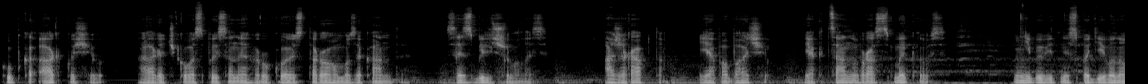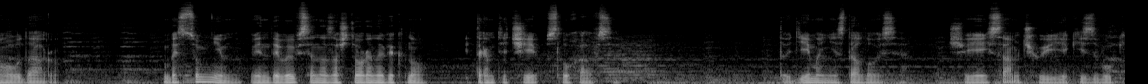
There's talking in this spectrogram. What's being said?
Купка аркушів, гарячково списаних рукою старого музиканта, все збільшувалась. Аж раптом я побачив, як цан враз смикнувся, ніби від несподіваного удару. Безсумнівно, він дивився на зашторене вікно і тремтячи вслухався. Тоді мені здалося, що я й сам чую якісь звуки.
